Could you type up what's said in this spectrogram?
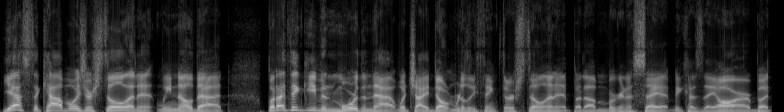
yes, the Cowboys are still in it. We know that. But I think even more than that, which I don't really think they're still in it, but um, we're going to say it because they are. But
